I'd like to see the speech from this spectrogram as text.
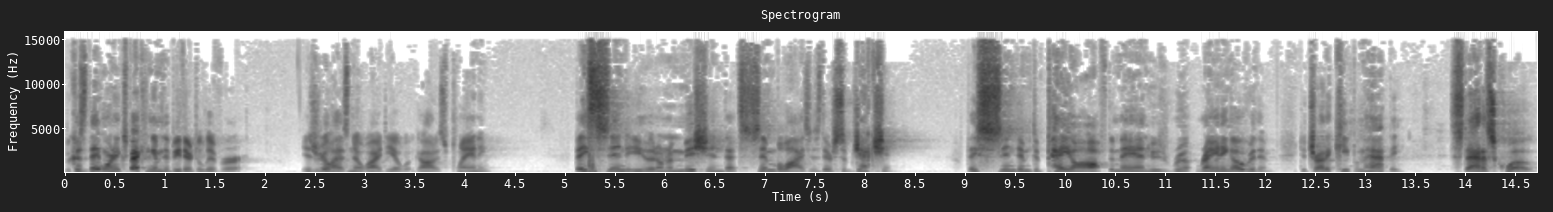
because they weren't expecting him to be their deliverer. Israel has no idea what God is planning. They send Ehud on a mission that symbolizes their subjection. They send him to pay off the man who's reigning over them, to try to keep them happy. Status quo.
